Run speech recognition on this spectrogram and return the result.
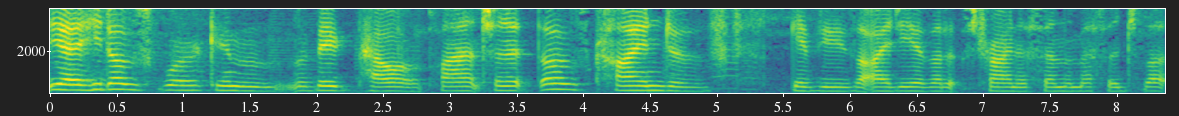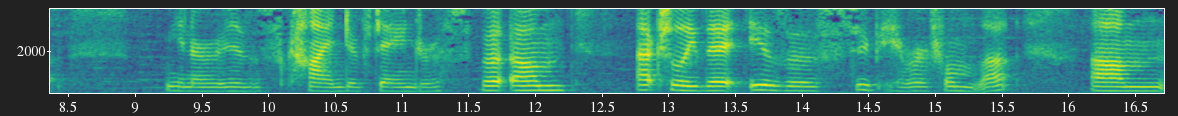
Yeah, he does work in a big power plant, and it does kind of give you the idea that it's trying to send the message that, you know, it is kind of dangerous. But um, actually, there is a superhero from that, um,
